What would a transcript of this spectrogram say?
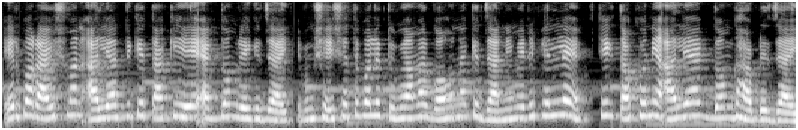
এরপর আয়ুষ্মান আলিয়ার দিকে তাকিয়ে একদম রেগে যায় এবং সেই সাথে বলে, তুমি আমার গহনাকে জানি মেরে ফেললে? ঠিক তখনই আলিয়া একদম ঘাবড়ে যায়।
